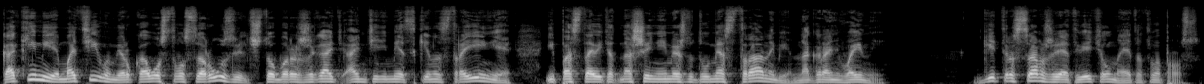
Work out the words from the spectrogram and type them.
Какими мотивами руководствовался Рузвельт, чтобы разжигать антинемецкие настроения и поставить отношения между двумя странами на грань войны? Гитлер сам же и ответил на этот вопрос.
